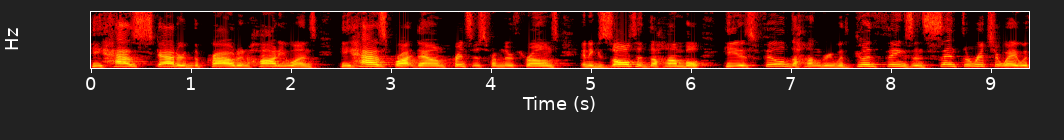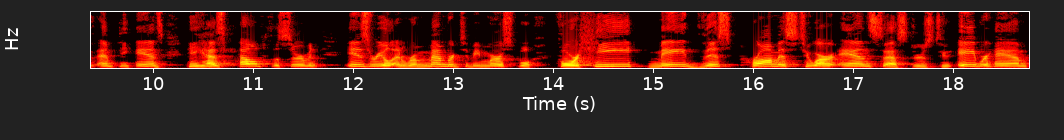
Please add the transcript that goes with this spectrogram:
He has scattered the proud and haughty ones. He has brought down princes from their thrones and exalted the humble. He has filled the hungry with good things and sent the rich away with empty hands. He has helped the servant Israel and remembered to be merciful, for he made this promise to our ancestors, to Abraham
